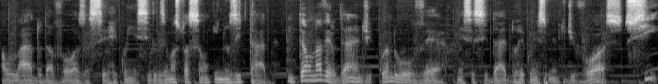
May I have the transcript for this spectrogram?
ao lado da voz a ser reconhecida, quer dizer, uma situação inusitada. Então, na verdade, quando houver necessidade do reconhecimento de voz, se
